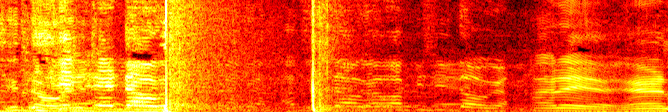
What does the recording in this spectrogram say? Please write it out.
सीधा हो गया। अरे एंड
